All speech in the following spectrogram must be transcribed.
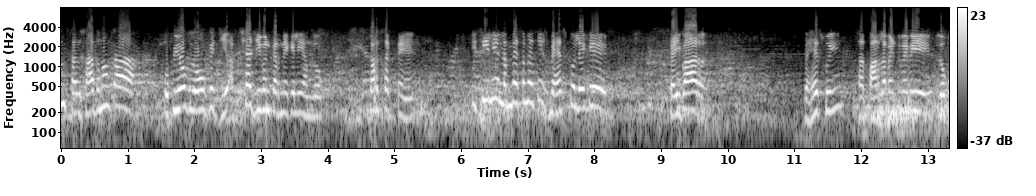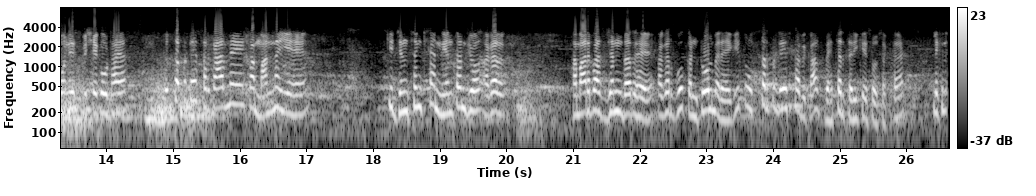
उन संसाधनों का उपयोग लोगों के जी, अच्छा जीवन करने के लिए हम लोग कर सकते हैं। इसीलिए लंबे समय से इस बहस को लेके कई बार बहस हुई। पार्लियामेंट में भी लोगों ने इस विषय को उठाया। उत्तर प्रदेश सरकार ने का मानना ये है कि जनसंख्या नियंत्रण जो अगर हमारे पास जन दर है, अगर वो कंट्रोल में रहेगी तो उत्तर प्रदेश का विकास बेहतर तरीके से हो सकता है। लेकिन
